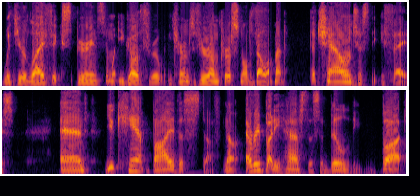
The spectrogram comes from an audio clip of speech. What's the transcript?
with your life experience and what you go through in terms of your own personal development, the challenges that you face. And you can't buy this stuff. Now, everybody has this ability, but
